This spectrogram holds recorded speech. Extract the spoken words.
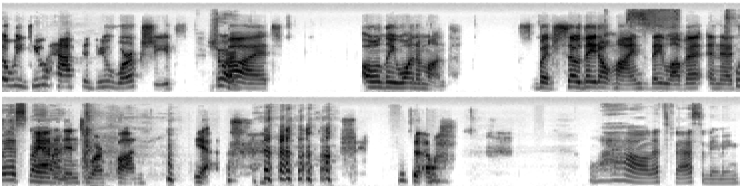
so we do have to do worksheets. Sure. But only one a month. But so they don't mind. They love it. And it's Twist added into our fun. yeah. so. Wow. That's fascinating.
